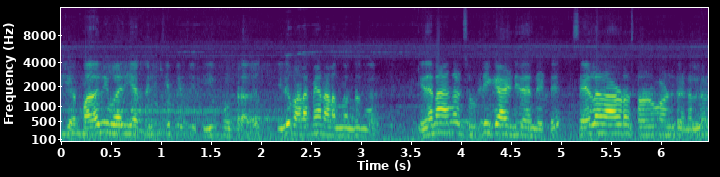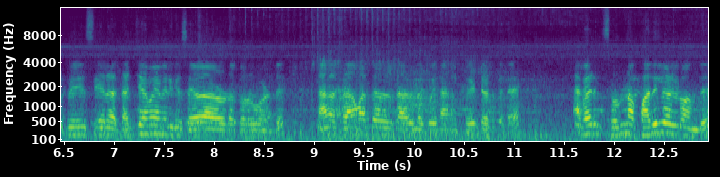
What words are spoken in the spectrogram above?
தீ- பகுதி வாரியாக பிரித்து பிரித்து தீ மூட்டுறது. இது வளமையாக நடந்துட்டு இதை நாங்கள் சுட்டி காட்டி தந்துட்டு செயலராரோட தொடர்பு கொண்டு நல்ல பெரிய செயலர் தச்சமயம் இருக்க செயலராரோட தொடர்பு கொண்டு நாங்கள் கிராமத்தார் சார்பில் போய் நாங்கள் கேட்ட இடத்துல அவர் சொன்ன பதில்கள் வந்து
